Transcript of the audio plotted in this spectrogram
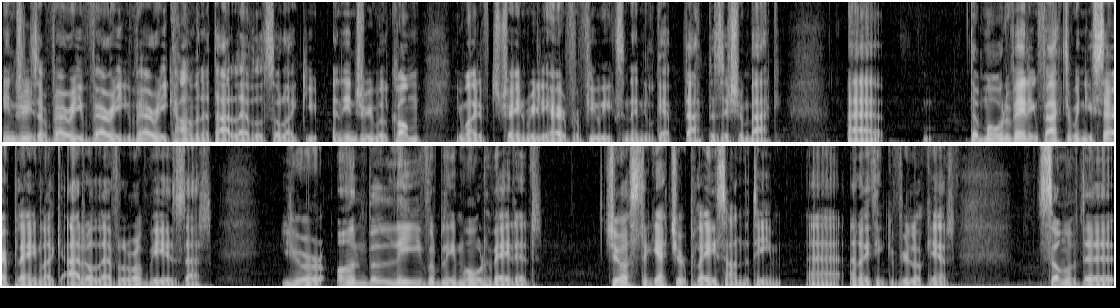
injuries are very very very common at that level. So like you an injury will come you might have to train really hard for a few weeks and then you'll get that position back. Uh, the motivating factor when you start playing like adult level rugby is that you're unbelievably motivated just to get your place on the team. Uh, and I think if you're looking at some of the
